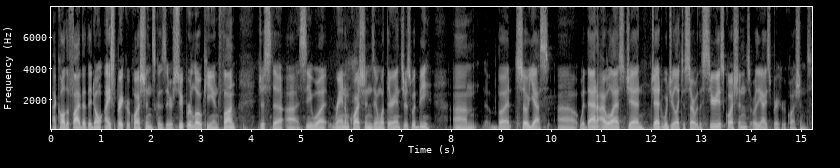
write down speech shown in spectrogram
I call the five that they don't icebreaker questions because they're super low key and fun, just to uh, see what random questions and what their answers would be. Um, but so yes, uh, with that, I will ask Jed. Jed, would you like to start with the serious questions or the icebreaker questions?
